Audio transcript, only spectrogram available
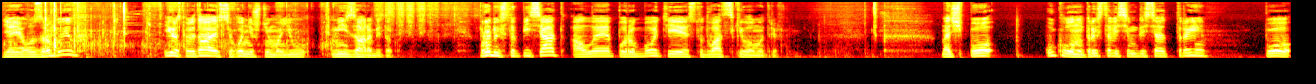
Я його зробив і розповідаю сьогоднішню мою мій заробіток. Пробіг 150, але по роботі 120 кілометрів. Значить, по уклону 383, по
